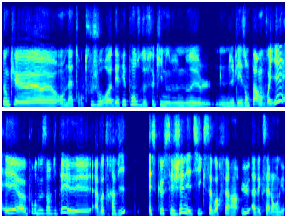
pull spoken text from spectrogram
Donc, on attend toujours des réponses de ceux qui nous, ne les ont pas envoyées. Et pour nous inviter, à votre avis, est-ce que c'est génétique savoir faire un U avec sa langue?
